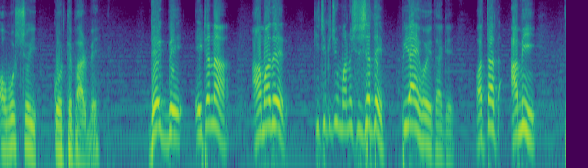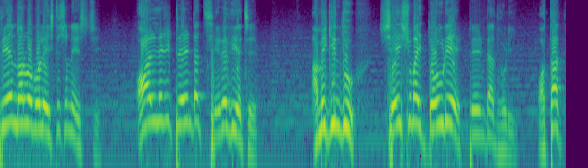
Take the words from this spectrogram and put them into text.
অবশ্যই করতে পারবে। দেখবে এটা না আমাদের কিছু কিছু মানুষের সাথে প্রায় হয়ে থাকে। অর্থাৎ আমি ট্রেন ধরবো বলে স্টেশনে এসেছি। অলরেডি ট্রেনটা ছেড়ে দিয়েছে। আমি কিন্তু সেই সময় দৌড়ে ট্রেনটা ধরি। অর্থাৎ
